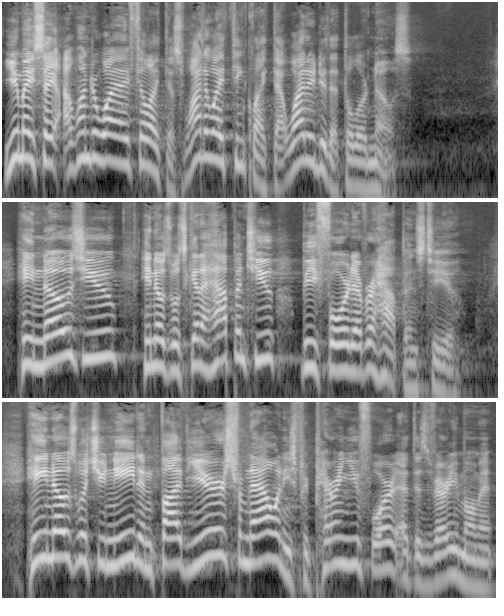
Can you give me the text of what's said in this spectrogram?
You may say, I wonder why I feel like this. Why do I think like that? Why do I do that? The Lord knows. He knows you, He knows what's going to happen to you before it ever happens to you. He knows what you need in five years from now, and He's preparing you for it at this very moment.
